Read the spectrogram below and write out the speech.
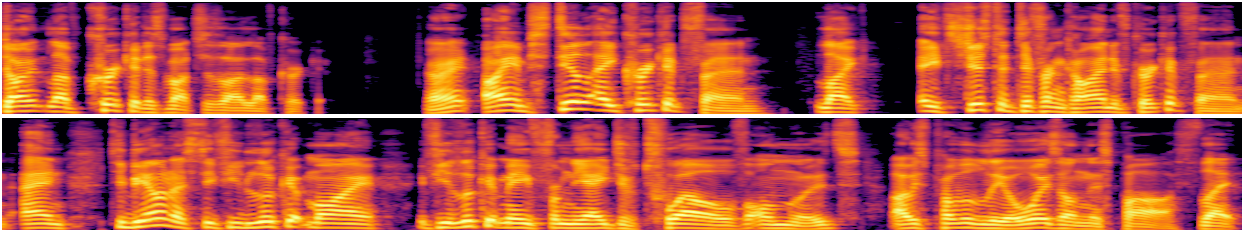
don't love cricket as much as I love cricket. All right. I am still a cricket fan. Like it's just a different kind of cricket fan. And to be honest, if you look at my if you look at me from the age of 12 onwards, I was probably always on this path. Like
